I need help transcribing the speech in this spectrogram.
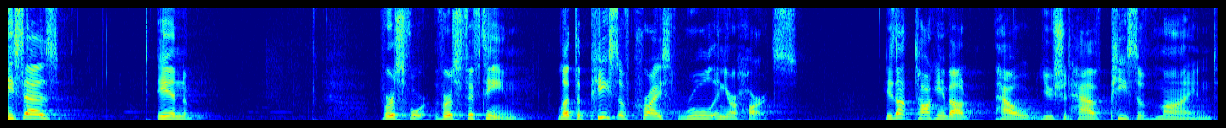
He says in verse, four, verse 15, let the peace of Christ rule in your hearts. He's not talking about how you should have peace of mind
